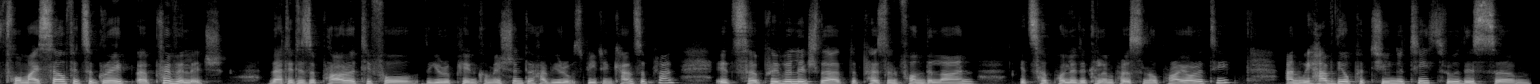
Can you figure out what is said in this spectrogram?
for myself, it's a great uh, privilege that it is a priority for the European Commission to have Europe's Beating Cancer Plan. It's a privilege that the President von der Leyen, it's her political and personal priority. And we have the opportunity through this um,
